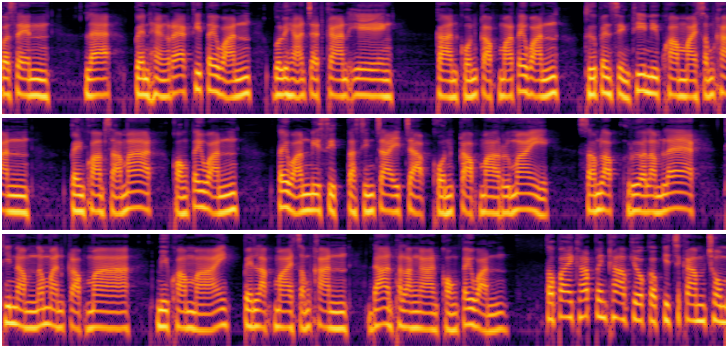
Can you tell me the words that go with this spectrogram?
0.4% และเป็นแห่งแรกที่ไต้หวันบริหารจัดการเอง การขนกลับมาไต้หวัน ถือเป็นสิ่งที่มีความหมายสำคัญ เป็นความสามารถของไต้หวัน ไต้หวันมีสิทธิ์ตัดสินใจจะขนกลับมาหรือไม่สำหรับเรือลำแรกที่นำน้ำมันกลับมา มีความหมายเป็นหลักหมายสำคัญ ด้านพลังงานของไต้หวัน ต่อไปครับเป็นข่าวเกี่ยวกับกิจกรรมชม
